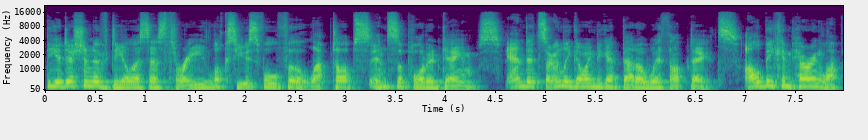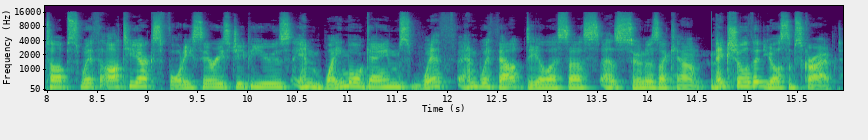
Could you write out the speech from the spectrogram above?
The addition of DLSS 3 looks useful for laptops in supported games, and it's only going to get better with updates. I'll be comparing laptops with RTX 40 series GPUs in way more games with and without DLSS as soon as I can. Make sure that you're subscribed.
